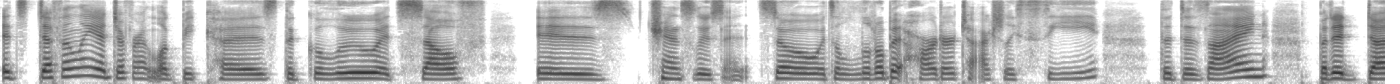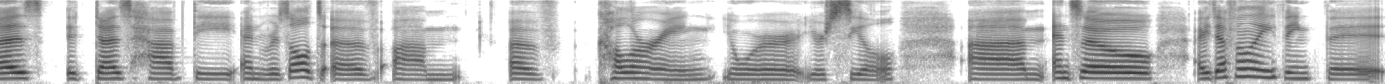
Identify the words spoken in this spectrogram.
it's definitely a different look because the glue itself is translucent. So it's a little bit harder to actually see the design, but it does it does have the end result of um of coloring your your seal. Um, and so I definitely think that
